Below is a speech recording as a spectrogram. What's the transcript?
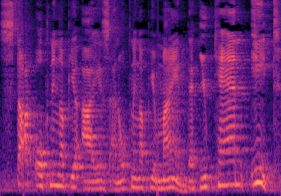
start opening up your eyes and opening up your mind that you can eat.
